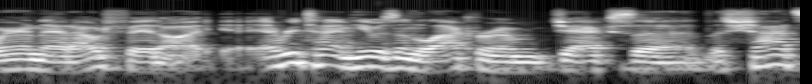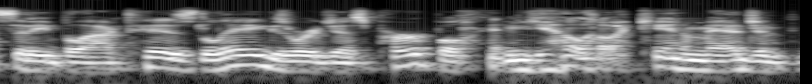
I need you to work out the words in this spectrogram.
wearing that outfit every time he was in the locker room. Jack's the shots that he blocked, his legs were just purple and yellow. I can't imagine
